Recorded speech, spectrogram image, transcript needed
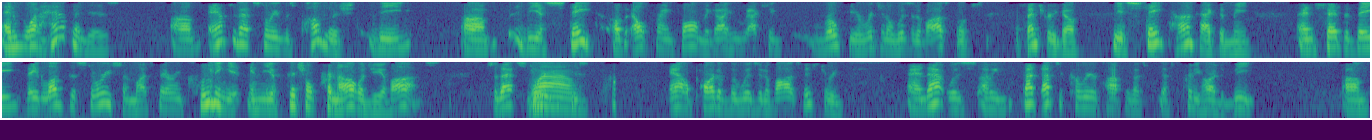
And what happened is um, after that story was published, the um, the estate of L. Frank Baum, the guy who actually wrote the original Wizard of Oz books a century ago, the estate contacted me and said that they they loved the story so much they're including it in the official chronology of Oz. So that story wow. is now part of the Wizard of Oz history, and that was I mean that that's a career topper that's that's pretty hard to beat. Um,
